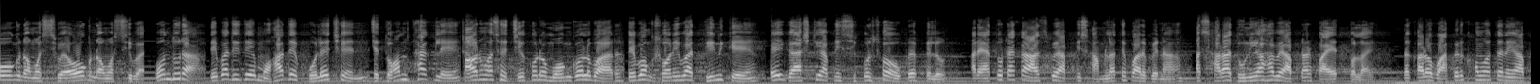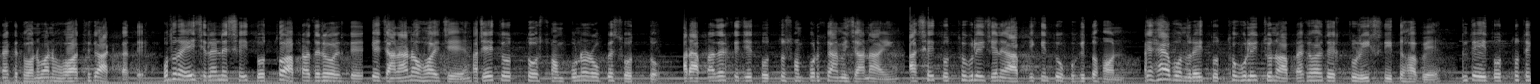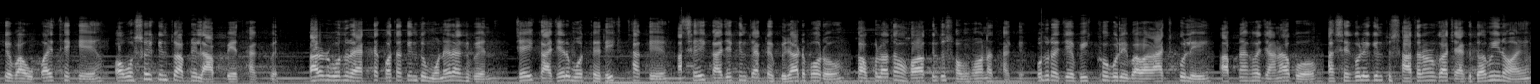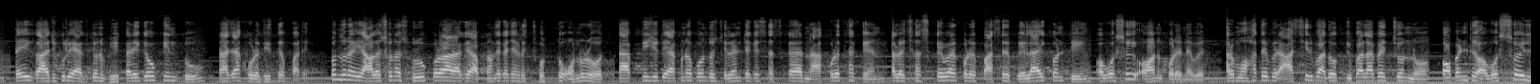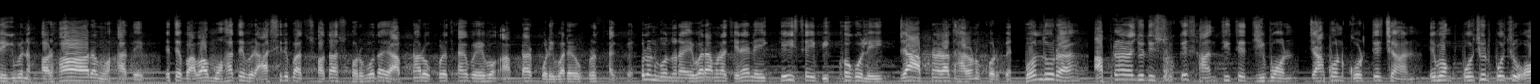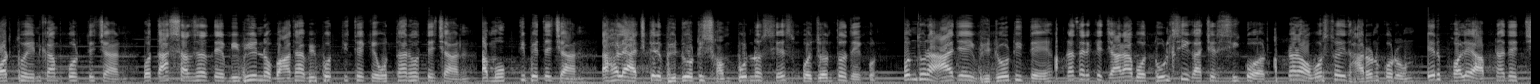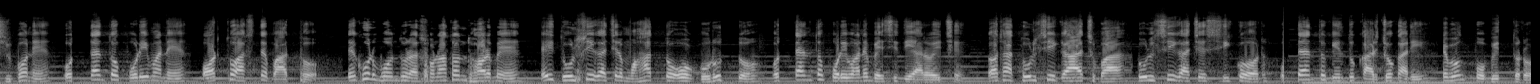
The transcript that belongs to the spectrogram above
ওং নম শিবায়, ওং নম শিবায়। বন্ধুরা, দেবাদিদেব মহাদেব বলেছেন যে দম থাকলে শ্রাবণ মাসের যে কোনো মঙ্গলবার এবং শনিবার দিনকে এই গাছটি আপনি শিকড় সহ উপরে ফেলুন। আর এত টাকা আসবে আপনি সামলাতে পারবে না, আর সারা দুনিয়া হবে আপনার পায়ের তলায়। তা কারও বাপের ক্ষমতা নেই, আপনাকে ধনবান হওয়া থেকে আটকাতে। বন্ধুরা, এই চ্যানেলে সেই তথ্য আপনাদেরকে জানানো হয় যে যে তথ্য সম্পূর্ণরূপে সত্য, আর আপনাদেরকে যে তথ্য সম্পর্কে আমি জানাই, আর সেই তথ্যগুলি জেনে আপনি কিন্তু উপকৃত হন। হ্যাঁ বন্ধুরা, এই তথ্যগুলির জন্য আপনাকে হয়তো একটু রিস্ক নিতে হবে। কিন্তু এই তথ্য থেকে বা উপায় থেকে অবশ্যই কিন্তু আপনি লাভ পেয়ে থাকবেন। কারণ বন্ধুরা, একটা কথা কিন্তু মনে রাখবেন, যেই কাজের মধ্যে রিস্ক থাকে সেই কাজে কিন্তু একটা বিরাট বড় সফলতা হওয়া কিন্তু সম্ভাবনা থাকে। বন্ধুরা, যে বৃক্ষগুলি বা গাছগুলি আপনাকে জানাব, আর সেগুলি কিন্তু সাধারণ গাছ একদমই নয় এই গাছগুলি একজন ভিখারিকেও কিন্তু রাজা করে দিতে পারে। বন্ধুরা, এই আলোচনা শুরু করার আগে আপনাদের কাছে একটা ছোট্ট অনুরোধ, আপনি যদি এখনও পর্যন্ত চ্যানেলটাকে সাবস্ক্রাইব না করে থাকেন, তাহলে সাবস্ক্রাইবার করে পাশের বেল আইকনটি অবশ্যই অন করে নেবেন। আর মহাদেবের আশীর্বাদ ও কৃপা লাভের জন্য কমেন্টে অবশ্যই লিখবেন, হর হর মহাদেব। এতে বাবা মহাদেবের আশীর্বাদ সদা সর্বদাই আপনার উপরে থাকবে এবং আপনার পরিবারের উপরে থাকবে। বলুন বন্ধুরা, এবার আমরা জেনে নেই কি সেই বৃক্ষগুলি যা আপনারা ধারণ করবেন। বন্ধুরা, আপনারা যদি সুখে শান্তিতে জীবন যাপন করতে চান এবং প্রচুর প্রচুর অর্থ ইনকাম করতে চান ও তার সাথে সাথে বিভিন্ন বাধা বিপত্তি থেকে উদ্ধার হতে চান বা মুক্তি পেতে চান, তাহলে আজকের ভিডিওটি সম্পূর্ণ শেষ পর্যন্ত দেখুন। বন্ধুরা, আজ এই ভিডিওটিতে আপনাদেরকে জানাব তুলসী গাছের শিকড় আপনারা অবশ্যই ধারণ করুন। এর ফলে আপনাদের জীবনে অত্যন্ত পরিমাণে অর্থ আসতে বাধ্য। দেখুন বন্ধুরা, সনাতন ধর্মে এই তুলসী গাছের মাহাত্ম ও গুরুত্ব অত্যন্ত পরিমাণে বেশি দেওয়া রয়েছে। তথা তুলসী গাছ বা তুলসী গাছের শিকড় অত্যন্ত কিন্তু কার্যকারী এবং পবিত্র।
